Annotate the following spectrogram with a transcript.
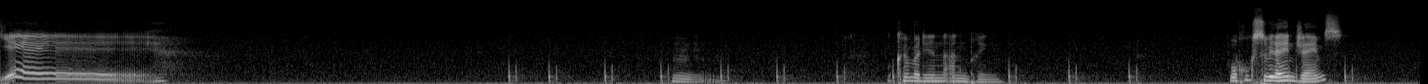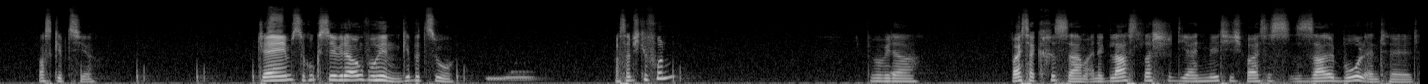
Yeah. Hm. Wo können wir den denn anbringen? Wo guckst du wieder hin, James? Was gibt's hier? James, du guckst hier wieder irgendwo hin. Gib es zu. Was habe ich gefunden? Ich bin mal wieder... Weißer Christsamen. Eine Glasflasche, die ein milchig weißes Salbol enthält.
